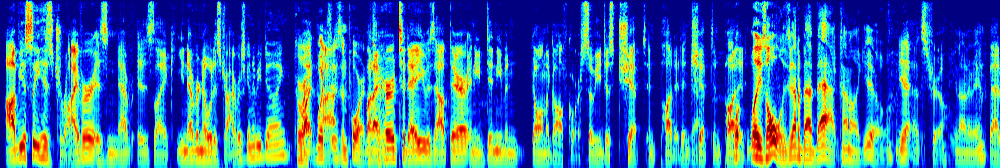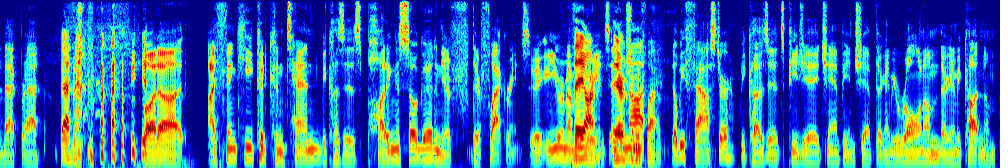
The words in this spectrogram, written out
obviously his driver is never is like you never know what his driver's going to be doing Correct, but which I- is important. but That's i heard today he was out there and he didn't even go on the golf course so he just chipped and putted and chipped and putted well, he's old. He's got a bad back, kind of like you. yeah that's true You know what I mean? bad back brad Bad back. Yeah. but uh I think he could contend because his putting is so good and they're f- they're flat greens. You remember They the are. greens? And They're extremely not, flat. They'll be faster because it's PGA Championship. They're going to be rolling them. They're going to be cutting them.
